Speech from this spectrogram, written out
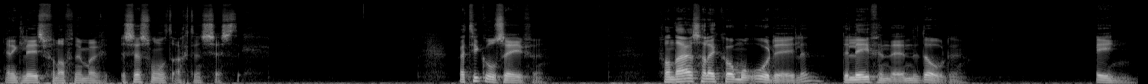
En ik lees vanaf nummer 668. Artikel 7. Vandaar zal hij komen oordelen, de levenden en de doden. 1.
